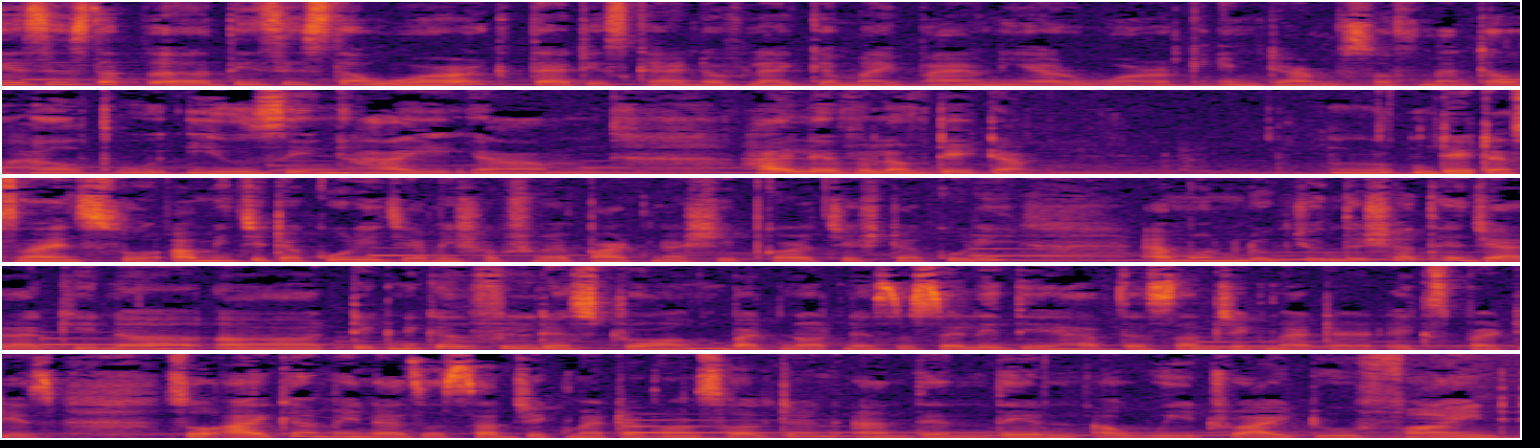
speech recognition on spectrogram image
This is the uh, this is the work that is kind of like a, my pioneer work in terms of mental health using high um, high level of data data science so আমি যেটা করি যে আমি সবসময় পার্টনারশিপ করার চেষ্টা করি এমন লোকজনদের সাথে যারা কিনা টেকনিক্যাল ফিল্ডে strong but not necessarily they have the subject matter expertise so I come in as a subject matter consultant and then then we try to find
